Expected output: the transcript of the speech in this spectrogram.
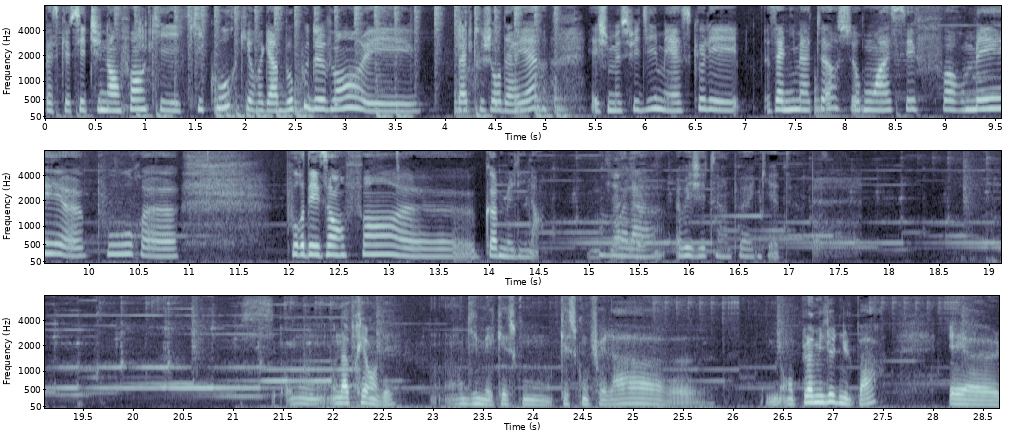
Parce que c'est une enfant qui, qui court, qui regarde beaucoup devant et pas toujours derrière. Et je me suis dit, mais est-ce que les animateurs seront assez formés euh, pour, euh, pour des enfants euh, comme Mélina? Voilà. Oui, j'étais un peu inquiète. on, on appréhendait. On dit mais qu'est-ce qu'on qu'est-ce fait là euh, En plein milieu de nulle part. Et euh,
